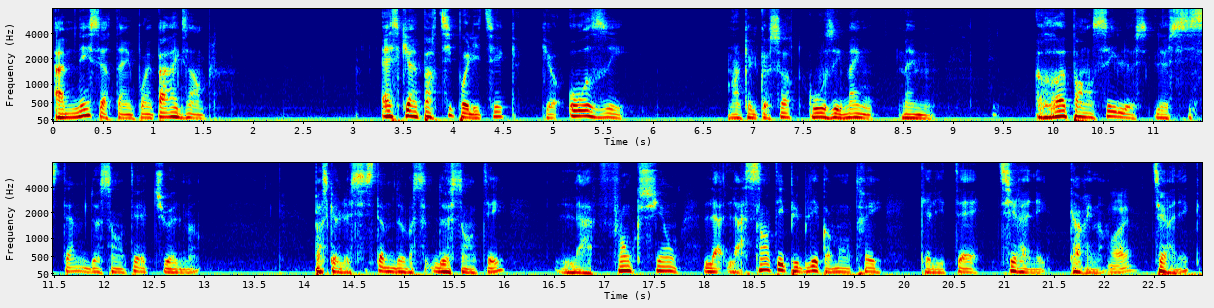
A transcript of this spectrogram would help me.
amener certains points. Par exemple, est-ce qu'il y a un parti politique qui a osé, en quelque sorte, osé même, même repenser le, le système de santé actuellement? Parce que le système de, de santé, la fonction, la, la santé publique a montré qu'elle était tyrannique, carrément. Ouais. Tyrannique.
